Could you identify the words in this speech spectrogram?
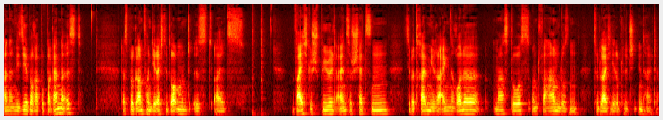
analysierbarer Propaganda ist. Das Programm von Die Rechte Dortmund ist als weichgespült einzuschätzen. Sie übertreiben ihre eigene Rolle maßlos und verharmlosen zugleich ihre politischen Inhalte.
